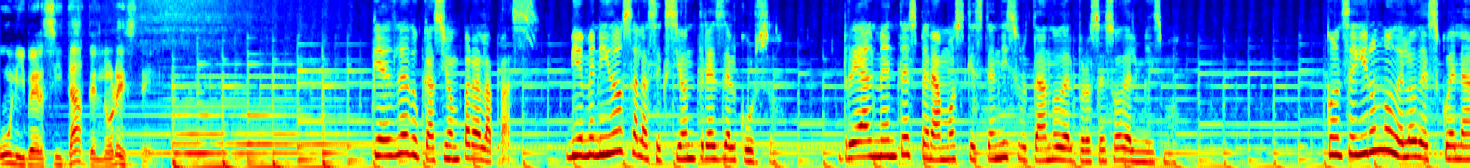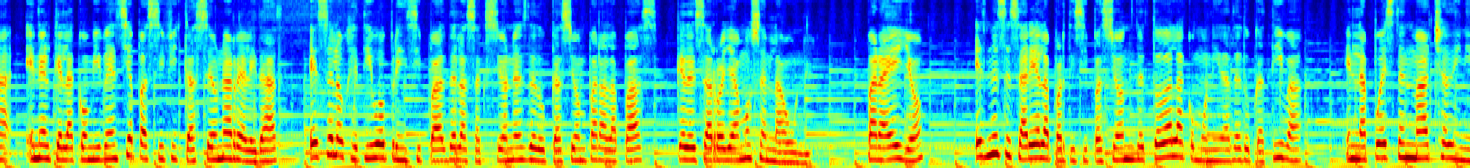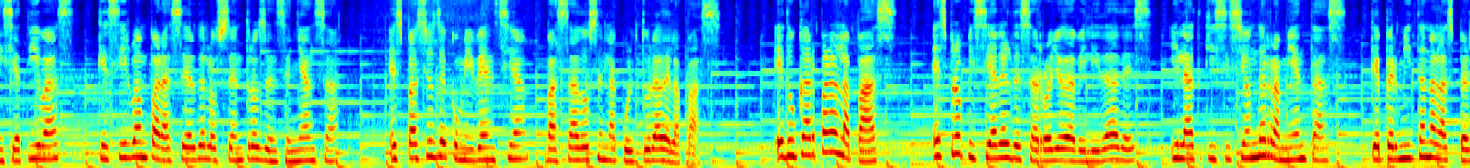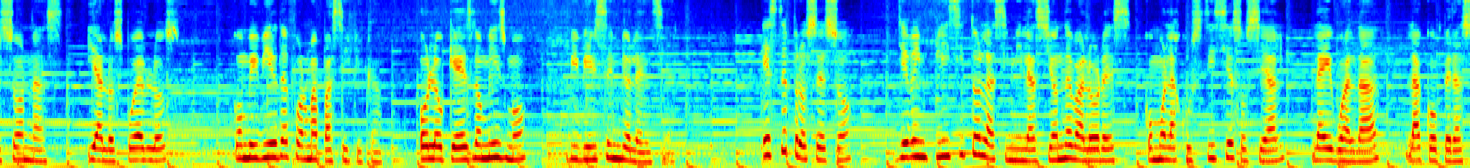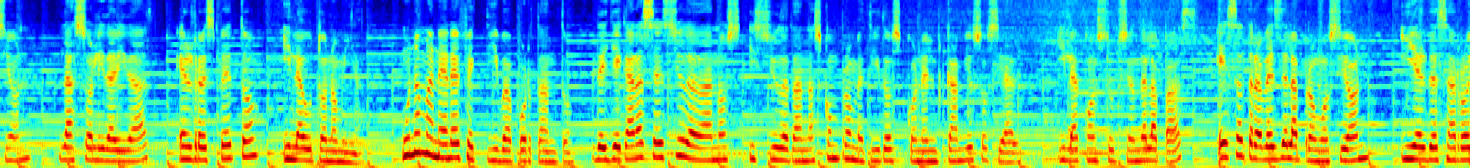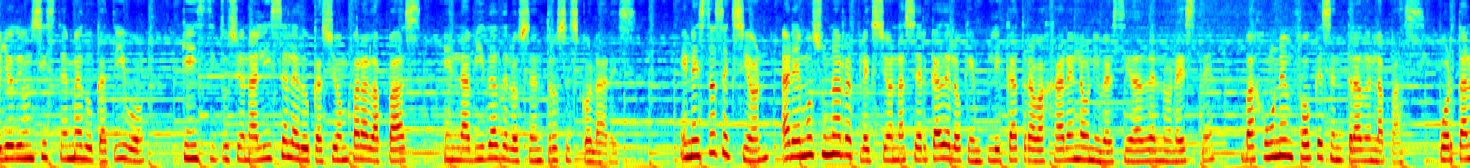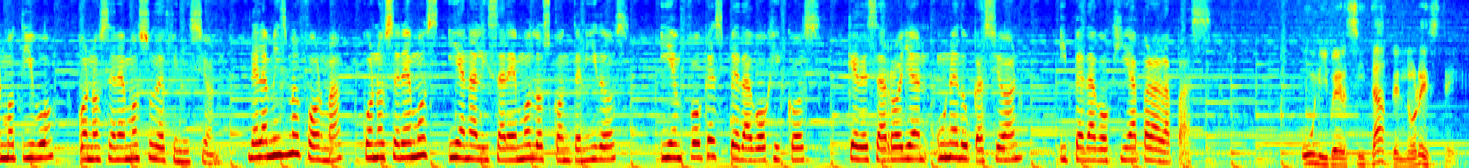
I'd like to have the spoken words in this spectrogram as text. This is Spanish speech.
Universidad del Noreste. ¿Qué es la educación para la paz? Bienvenidos a la sección 3 del curso. Realmente esperamos que estén disfrutando del proceso del mismo. Conseguir un modelo de escuela en el que la convivencia pacífica sea una realidad es el objetivo principal de las acciones de educación para la paz que desarrollamos en la UNE. Para ello, es necesaria la participación de toda la comunidad educativa en la puesta en marcha de iniciativas que sirvan para hacer de los centros de enseñanza espacios de convivencia basados en la cultura de la paz. Educar para la paz es propiciar el desarrollo de habilidades y la adquisición de herramientas que permitan a las personas y a los pueblos convivir de forma pacífica, o lo que es lo mismo, vivir sin violencia. Este proceso lleva implícito la asimilación de valores como la justicia social, la igualdad, la cooperación, la solidaridad, el respeto y la autonomía. Una manera efectiva, por tanto, de llegar a ser ciudadanos y ciudadanas comprometidos con el cambio social y la construcción de la paz es a través de la promoción y el desarrollo de un sistema educativo que institucionalice la educación para la paz en la vida de los centros escolares. En esta sección haremos una reflexión acerca de lo que implica trabajar en la Universidad del Noreste bajo un enfoque centrado en la paz. Por tal motivo, conoceremos su definición. De la misma forma, conoceremos y analizaremos los contenidos y enfoques pedagógicos que desarrollan una educación y pedagogía para la paz. Universidad del Noreste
